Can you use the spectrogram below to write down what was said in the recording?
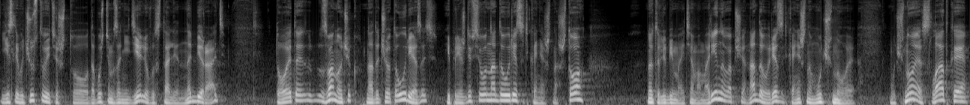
Если вы чувствуете, что, допустим, за неделю вы стали набирать, то это звоночек, надо что-то урезать. И прежде всего надо урезать, конечно, что? Ну, это любимая тема Марины вообще. Надо урезать, конечно, мучное. Мучное, сладкое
